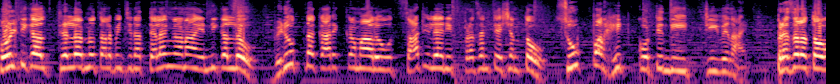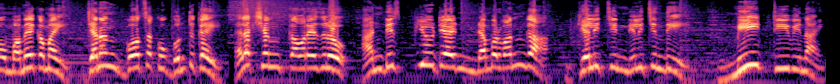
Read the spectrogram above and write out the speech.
పొలిటికల్ థ్రిల్లర్ను తలపించిన తెలంగాణ ఎన్నికల్లో వినూత్న కార్యక్రమాలు సాటిలేని ప్రెజెంటేషన్తో సూపర్ హిట్ కొట్టింది టీవీ నైన్. ప్రజలతో మమేకమై జనం గోసకు గొంతుకై ఎలక్షన్ కవరేజ్లో అన్డిస్ప్యూటెడ్ నెంబర్ వన్గా గెలిచి నిలిచింది మీ టీవీ నైన్.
